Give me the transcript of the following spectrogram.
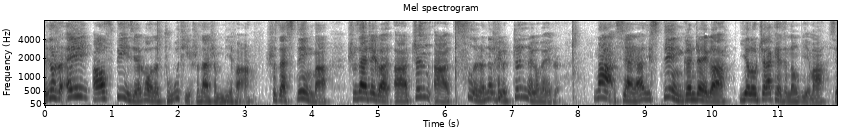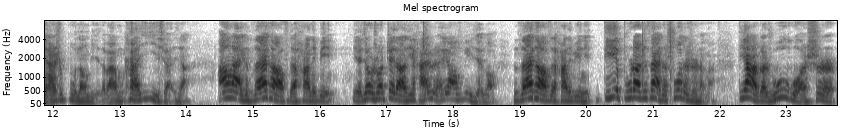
也就是 A of B 结构的主体是在什么地方啊？是在 sting 吧？是在这个啊针啊刺人的这个针这个位置。那显然，你 sting 跟这个 yellow jacket 能比吗？显然是不能比的吧。我们看 E 选项，unlike that of the honey bee，也就是说这道题还是 A of B 结构。that of the honey bee，你第一不知道这 that 说的是什么。第二个，如果是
